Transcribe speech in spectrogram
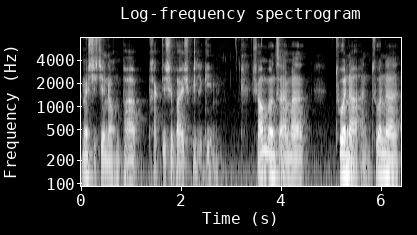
möchte ich dir noch ein paar praktische Beispiele geben. Schauen wir uns einmal Turner an. Turner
